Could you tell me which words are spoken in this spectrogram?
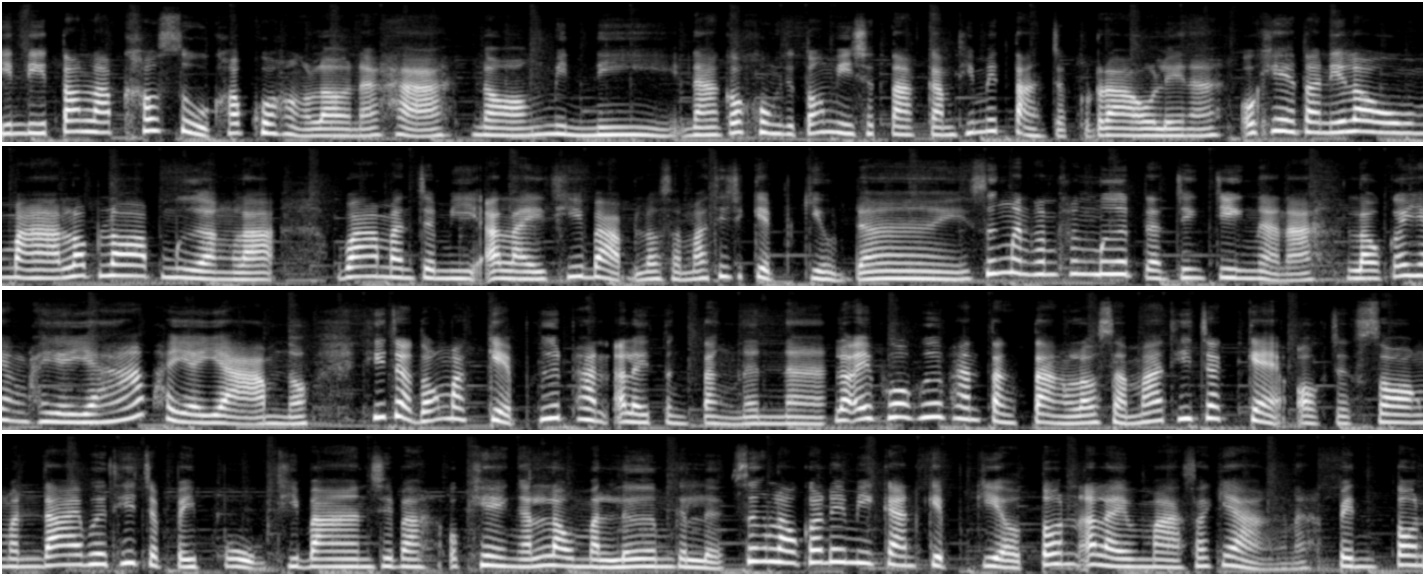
ยินดีต้อนรับเข้าสู่ครอบครัวของเรานะคะ น้องมินนี่นางก็คงจะต้องมีชะตากรรมที่ไม่ต่างจากเราเลยนะ โอเค ตอนนี้เรามารอบๆเมืองละ ว่ามันจะมีอะไรที่แบบเราสามารถที่จะเก็บเกี่ยวได้ ซึ่งมันค่อนข้างมืดแต่จริงๆน่ะนะเราก็ยังพยายามพยายามเนาะที่จะต้องมาเก็บพืชพันธุ์อะไรต่างๆนานาแล้วไอ้พวกพืชพันธุ์ต่างๆ เราสามารถที่จะแกะออกจากซองมันได้เพื่อที่จะไปปลูกที่บ้านใช่ปะโอเคงั้นเรามาเริ่มกันเลย ซึ่งเราก็ได้มีการเก็บเกี่ยวต้นอะไรมาสักอย่างนะ เป็นต้น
